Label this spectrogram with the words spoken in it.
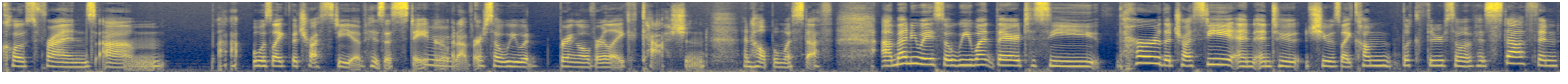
close friends um was like the trustee of his estate or whatever, so we would bring over like cash and and help him with stuff. Um, anyway, so we went there to see her, the trustee, and and to she was like, come look through some of his stuff and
